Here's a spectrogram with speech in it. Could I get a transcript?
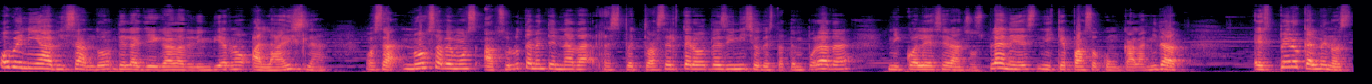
o venía avisando de la llegada del invierno a la isla? O sea, no sabemos absolutamente nada respecto a Certero desde el inicio de esta temporada, ni cuáles eran sus planes, ni qué pasó con Calamidad. Espero que al menos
